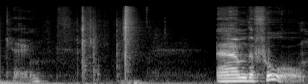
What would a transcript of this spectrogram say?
Okay. Um, the Fool.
